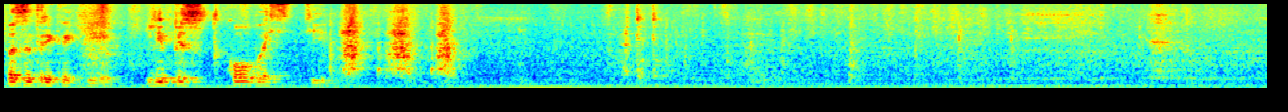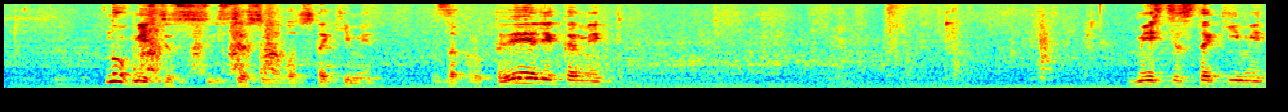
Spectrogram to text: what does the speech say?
Посмотри, какие лепестковости. Ну, вместе, с, естественно, вот с такими закрутеликами. Вместе с такими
